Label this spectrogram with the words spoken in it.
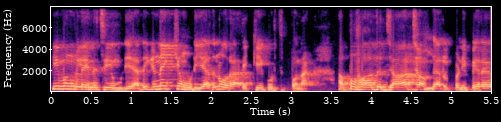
இவங்களை என்ன செய்ய முடியாது இணைக்க முடியாதுன்னு ஒரு அறிக்கையை கொடுத்துட்டு போனாங்க. அப்போ ஃபாதர் ஜார்ஜ் அவங்க அருள் பண்ணி பேர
